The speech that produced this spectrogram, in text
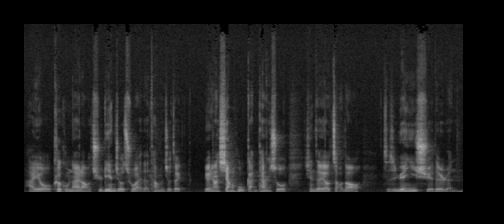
还有刻苦耐劳去练就出来的。他们就在有点相互感叹说，现在要找到就是愿意学的人，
